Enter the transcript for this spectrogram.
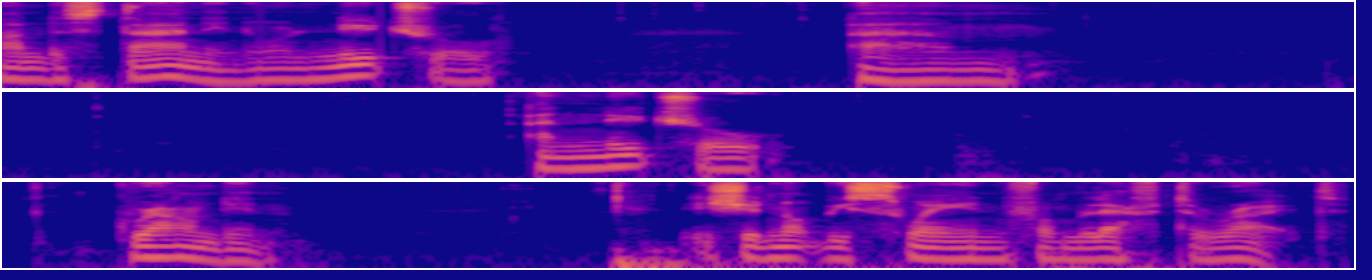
understanding or neutral um, a neutral grounding. It should not be swaying from left to right.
